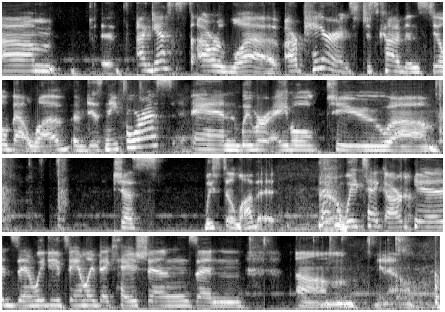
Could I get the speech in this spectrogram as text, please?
um, I guess our love, our parents just kind of instilled that love of Disney for us, and we were able to um, just, we still love it. we take our kids and we do family vacations and, um, you know,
